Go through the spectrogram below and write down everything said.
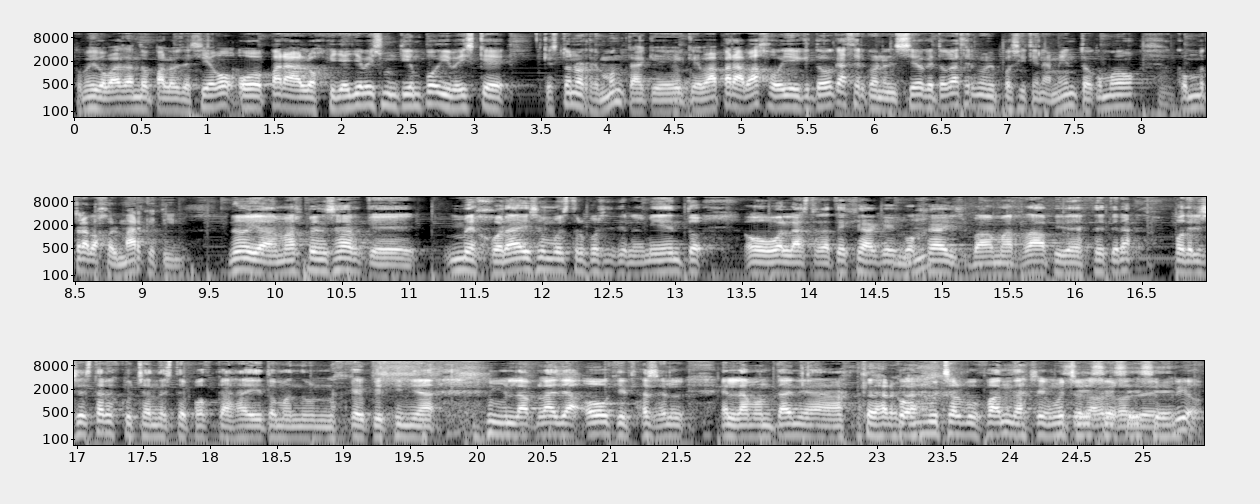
como digo vas dando palos de ciego o para los que ya llevéis un tiempo y veis que, que esto nos remonta que, que va para abajo oye qué tengo que hacer con el SEO qué tengo que hacer con el posicionamiento cómo cómo trabajo el marketing No, y además pensar que mejoráis en vuestro posicionamiento o la estrategia que cojáis va más rápida, etcétera, podréis estar escuchando este podcast ahí tomando una caipirinha en la playa o quizás en, en la montaña Claro, con claro. muchas bufandas y muchos Sí, abrigos sí, de frío.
